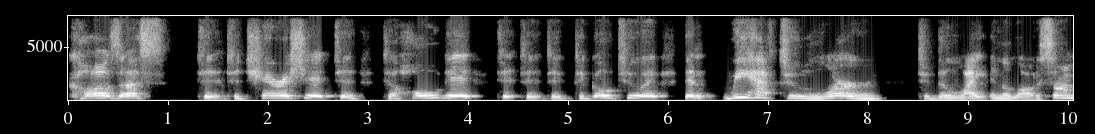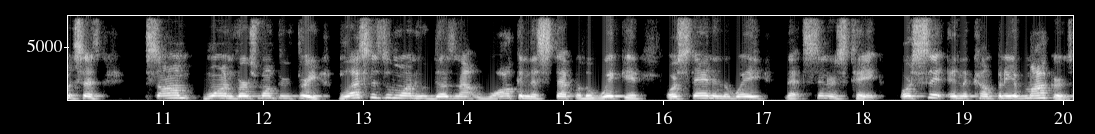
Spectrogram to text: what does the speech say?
cause us to, to cherish it, to, to hold it, to, to, to, to go to it, then we have to learn to delight in the law. The psalmist says, Psalm 1, verse 1 through 3 Blessed is the one who does not walk in the step of the wicked, or stand in the way that sinners take, or sit in the company of mockers,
